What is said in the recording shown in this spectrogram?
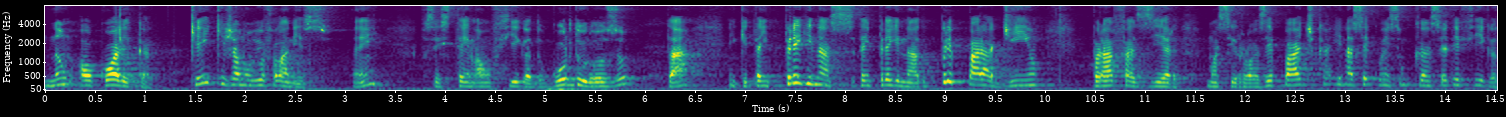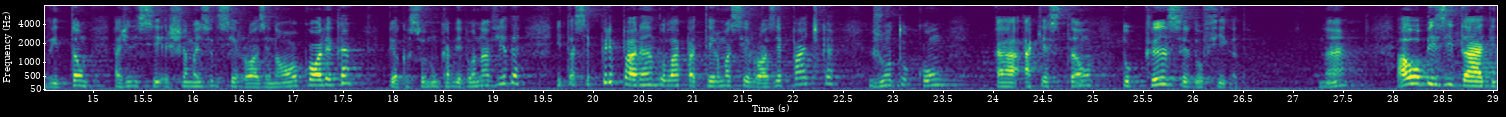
não alcoólica. Quem que já não ouviu falar nisso? Hein? Vocês têm lá um fígado gorduroso, tá? Em que está impregnado, tá impregnado, preparadinho para fazer uma cirrose hepática e, na sequência, um câncer de fígado. Então, a gente chama isso de cirrose não alcoólica, pelo que o senhor nunca bebeu na vida, e está se preparando lá para ter uma cirrose hepática, junto com a, a questão do câncer do fígado. Né? A obesidade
